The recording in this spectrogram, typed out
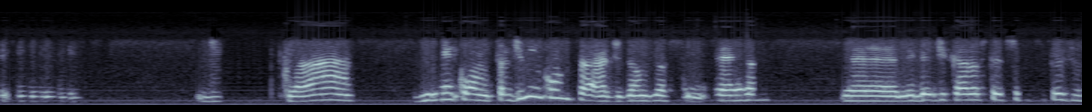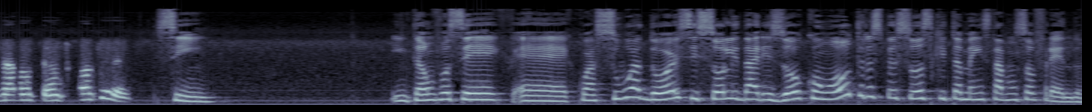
de, de, de me encontrar, de me encontrar, digamos assim, era é, me dedicar às pessoas que precisavam tanto quanto eu. Sim. Então você, é, com a sua dor, se solidarizou com outras pessoas que também estavam sofrendo.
